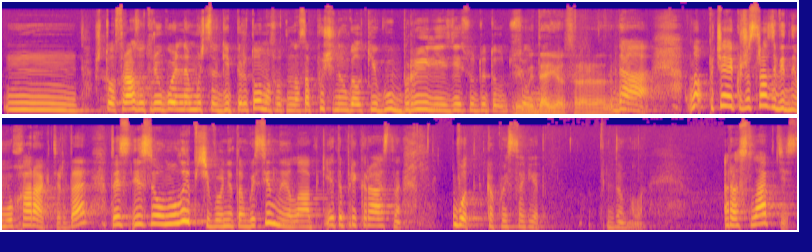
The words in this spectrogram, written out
что сразу треугольная мышца в гипертонус, вот у нас опущенные уголки губ, брыли, здесь вот это вот все. И выдает сразу. Да. Но по человеку уже сразу видно его характер, да? То есть, если он улыбчивый, у него там гусиные лапки, это прекрасно. Вот какой совет придумала. Расслабьтесь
